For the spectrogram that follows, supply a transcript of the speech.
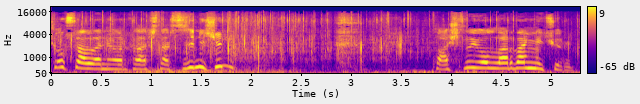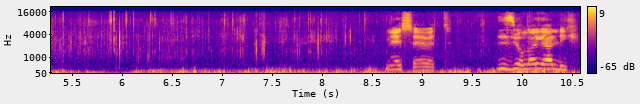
Çok sallanıyor arkadaşlar. Sizin için taşlı yollardan geçiyorum. Neyse evet. Düz yola geldik.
